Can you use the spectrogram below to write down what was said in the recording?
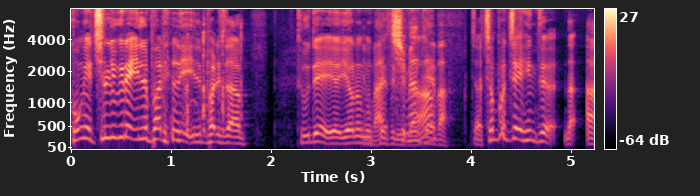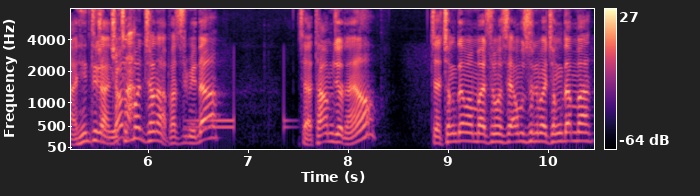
02761에 1812, 1823. 두 대 열어놓겠습니다. 맞히면 대박. 자, 첫 번째 힌트, 나- 아, 힌트가 아니고. 첫 번째 전화 받습니다. 자, 다음 전화요. 자, 정답만 말씀하세요. 아무 소리만 정답만.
